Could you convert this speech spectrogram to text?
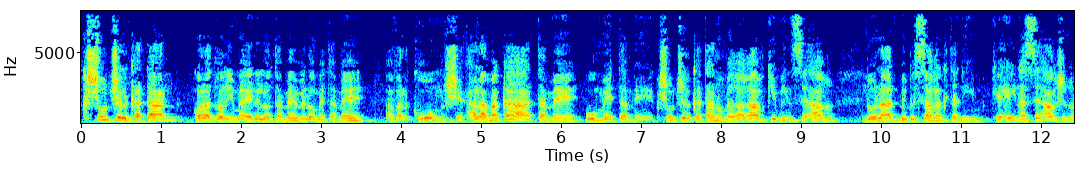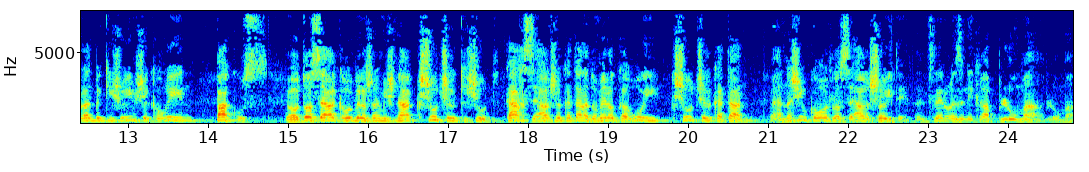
קשות של קטן, כל הדברים האלה לא טמא ולא מטמא, אבל קרום שעל המכה טמא ומטמא. קשות של קטן, אומר הרב, כי מין שיער נולד בבשר הקטנים, כעין השיער שנולד בקישואים שקוראים פקוס. ואותו שיער קרוי בלשון המשנה קשות של קישוט. כך שיער של קטן, הדומה לו קרוי קשות של קטן. והנשים קוראות לו שיער שויטה. אצלנו זה נקרא פלומה, פלומה.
